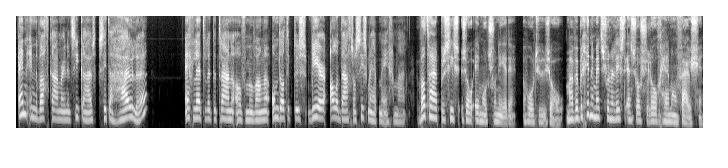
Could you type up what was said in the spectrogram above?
en in de wachtkamer in het ziekenhuis zitten huilen echt letterlijk de tranen over mijn wangen. Omdat ik dus weer alledaags racisme heb meegemaakt. Wat haar precies zo emotioneerde, hoort u zo. Maar we beginnen met journalist en socioloog Herman Vuijsje.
